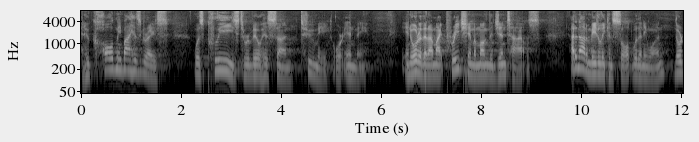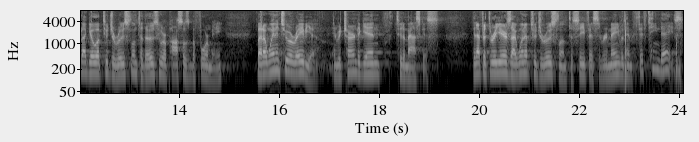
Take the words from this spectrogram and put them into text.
and who called me by His grace, was pleased to reveal His Son to me or in me in order that I might preach him among the Gentiles. I did not immediately consult with anyone, nor did I go up to Jerusalem to those who were apostles before me, but I went into Arabia and returned again to Damascus. Then, after three years, I went up to Jerusalem to Cephas and remained with him 15 days.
